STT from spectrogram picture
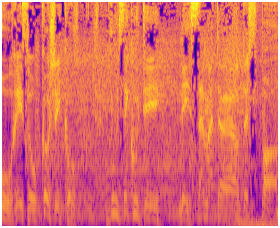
Au réseau Cogeco, vous écoutez les amateurs de sport.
